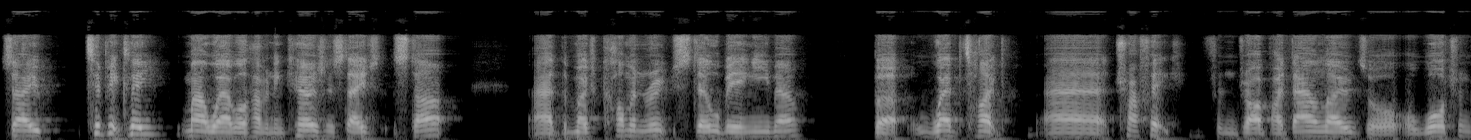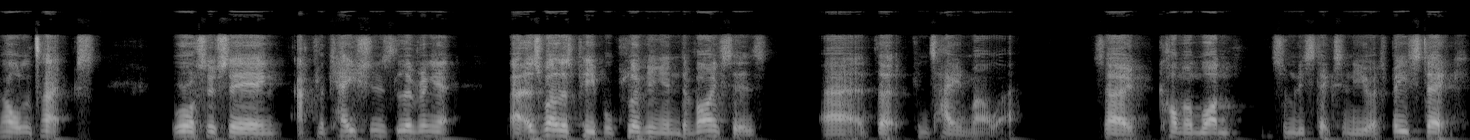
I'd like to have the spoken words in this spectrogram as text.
So typically malware will have an incursion stage at the start. Uh, the most common route still being email, but web type uh, traffic from drive-by downloads or, or watering hole attacks we're also seeing applications delivering it, uh, as well as people plugging in devices uh, that contain malware. So common one, somebody sticks in a USB stick,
